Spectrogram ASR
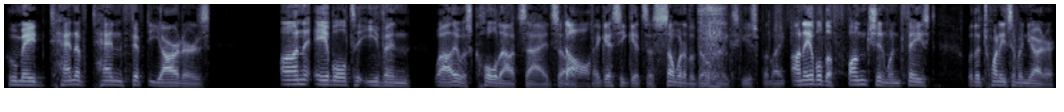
who made 10 of 10 50 yarders, unable to even, well, it was cold outside, so Oh. I guess he gets a somewhat of a built-in excuse, but like unable to function when faced with a 27 yarder.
